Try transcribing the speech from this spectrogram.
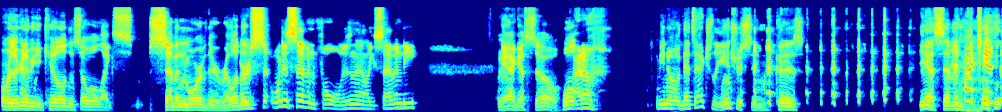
Or they're going to be killed, and so will like seven more of their relatives. se- what is sevenfold? Isn't that like seventy? Yeah, I guess so. Well, I don't. You know that's actually interesting because yeah, seven. I can't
